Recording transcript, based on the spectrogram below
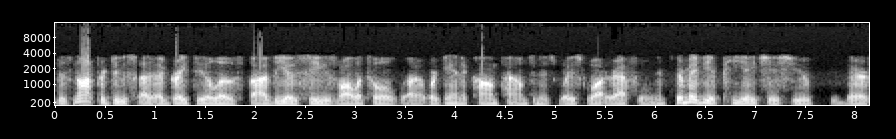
does not produce a, a great deal of uh, VOCs, volatile uh, organic compounds in its wastewater effluent. There may be a pH issue there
